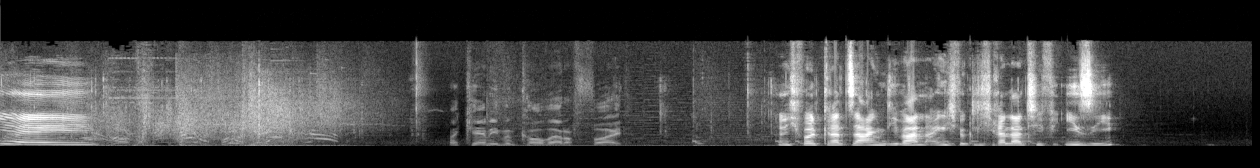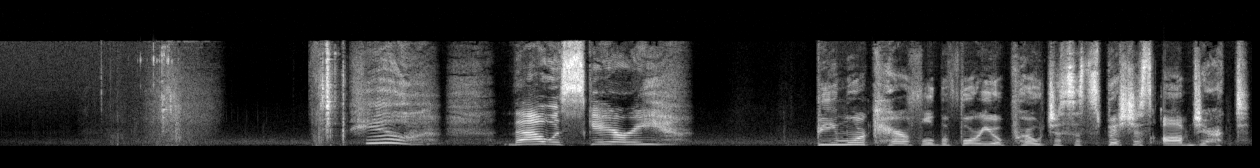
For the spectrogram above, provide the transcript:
Yay! Und ich wollte gerade sagen, die waren eigentlich wirklich relativ easy. Phew. That was scary. Be more careful before you approach a suspicious object.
